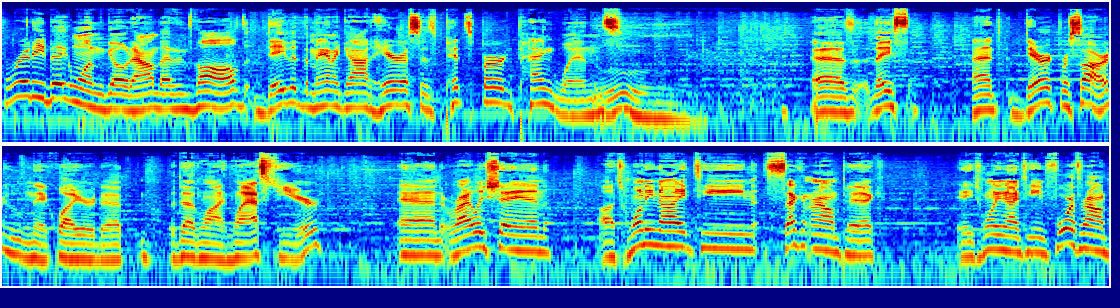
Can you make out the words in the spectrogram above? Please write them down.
pretty big one go down that involved David the Man of God Harris's Pittsburgh Penguins. As they and Derick Brassard, whom they acquired at the deadline last year, and Riley Sheahan, a 2019 second round pick, a 2019 fourth round,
